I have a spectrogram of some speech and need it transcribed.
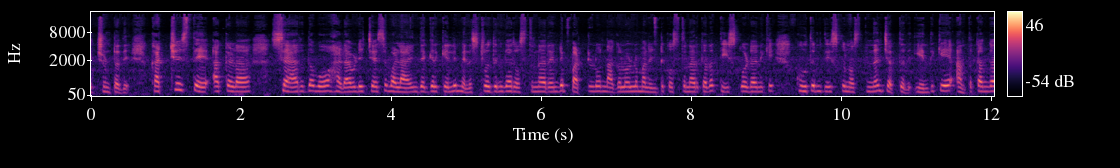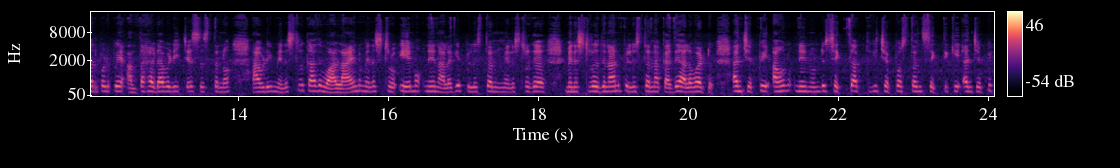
కూర్చుంటుంది. కట్ చేస్తే అక్కడ శారదవో హడావిడి చేసి వాళ్ళ ఆయన దగ్గరికి వెళ్ళి మినిస్టర్ గారు వస్తున్నారు. వస్తున్నారండి బట్టలు నగలోళ్ళు మన ఇంటికి వస్తున్నారు కదా తీసుకోవడానికి కూతురు తీసుకుని వస్తుందని చెప్తుంది. ఎందుకే అంత కంగారు పడిపోయి అంత హడావిడి ఇచ్చేసిస్తున్నావు? ఆవిడ మినిస్టర్ కాదు వాళ్ళ ఆయన మినిస్టర్. ఏమో నేను అలాగే పిలుస్తాను మినిస్టర్గా మినిస్టర్ వదిన అని పిలుస్తాను నాకు అదే అలవాటు అని చెప్పి అవును నేను ఉండి శక్తి అక్కకి చెప్పొస్తాను శక్తికి అని చెప్పి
